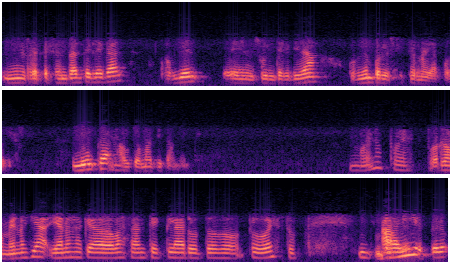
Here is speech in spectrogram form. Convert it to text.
representante legal, o bien en su integridad, o bien por el sistema de apoyos. Nunca automáticamente. Bueno, pues por lo menos ya ya nos ha quedado bastante claro todo todo esto. A mí, espero,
